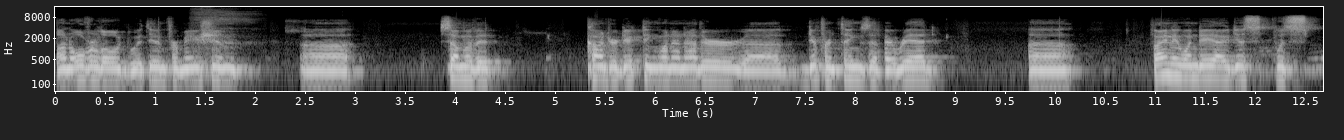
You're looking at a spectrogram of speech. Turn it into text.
on overload with information. Uh, some of it contradicting one another, uh, different things that I read. Uh, finally, one day I just was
